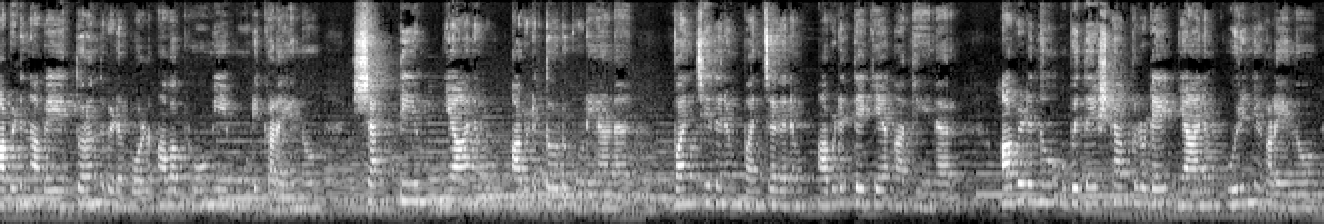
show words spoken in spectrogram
അവിടുന്ന് അവയെ തുറന്നു വിടുമ്പോൾ അവ ഭൂമിയെ മൂടിക്കളയുന്നു. ശക്തിയും ജ്ഞാനവും അവിടുത്തോടു കൂടിയാണ് വഞ്ചിതനും വഞ്ചകനും അവിടത്തേക്ക് അധീനർ. അവിടുന്ന് ഉപദേഷ്ടാക്കളുടെ ജ്ഞാനം ഉരിഞ്ഞു കളയുന്നു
